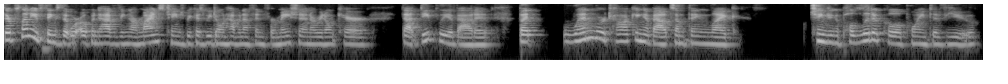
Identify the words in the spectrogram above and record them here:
There are plenty of things that we're open to having our minds change because we don't have enough information or we don't care that deeply about it. But when we're talking about something like changing a political point of view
